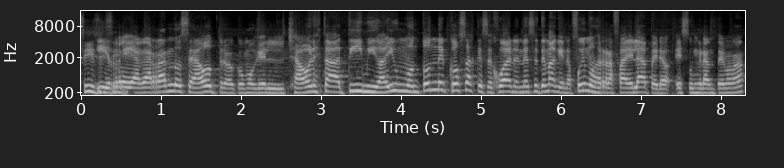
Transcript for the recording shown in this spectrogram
Sí, sí, y reagarrándose a otro, como que el chabón estaba tímido. Hay un montón de cosas que se juegan en ese tema que nos fuimos de Rafaela, pero es un gran tema.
